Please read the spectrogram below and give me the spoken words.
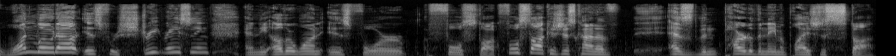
one loadout is for street racing and the other one is for full stock. Full stock is just kind of as the part of the name implies just stock.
